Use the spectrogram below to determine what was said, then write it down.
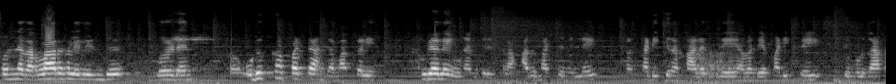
சொன்ன வரலாறுகளிலிருந்து வேடன் ஒடுக்கப்பட்ட அந்த மக்களின் குரலை உணர்ந்திருக்கலாம். அது மட்டுமில்லை படிக்கிற காலத்திலே அவனுடைய படிப்பை முற்று முழுதாக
